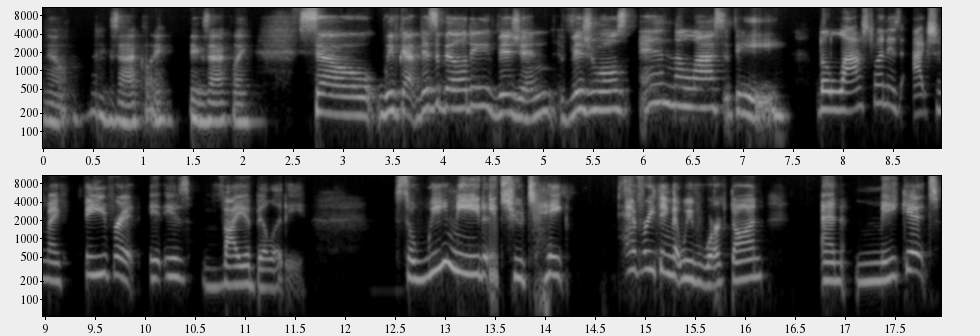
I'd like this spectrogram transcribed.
No, exactly. Exactly. So we've got visibility, vision, visuals, and the last V. The last one is actually my favorite. It is viability. So we need to take everything that we've worked on and make it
